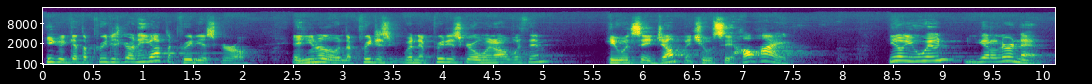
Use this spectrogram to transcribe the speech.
He could get the prettiest girl, and he got the prettiest girl. And you know, when the prettiest, when the prettiest girl went out with him, he would say, jump, and she would say, how high? You know, you women, you got to learn that.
